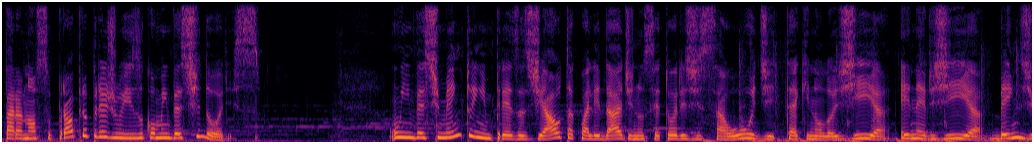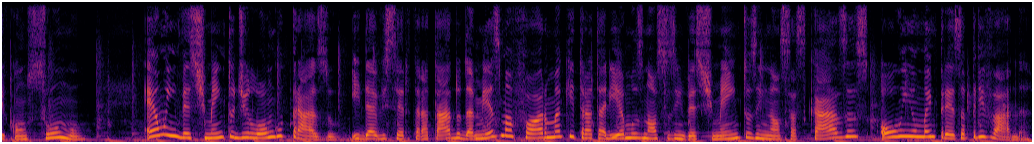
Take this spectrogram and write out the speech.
para nosso próprio prejuízo como investidores. O investimento em empresas de alta qualidade nos setores de saúde, tecnologia, energia, bens de consumo é um investimento de longo prazo e deve ser tratado da mesma forma que trataríamos nossos investimentos em nossas casas ou em uma empresa privada.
